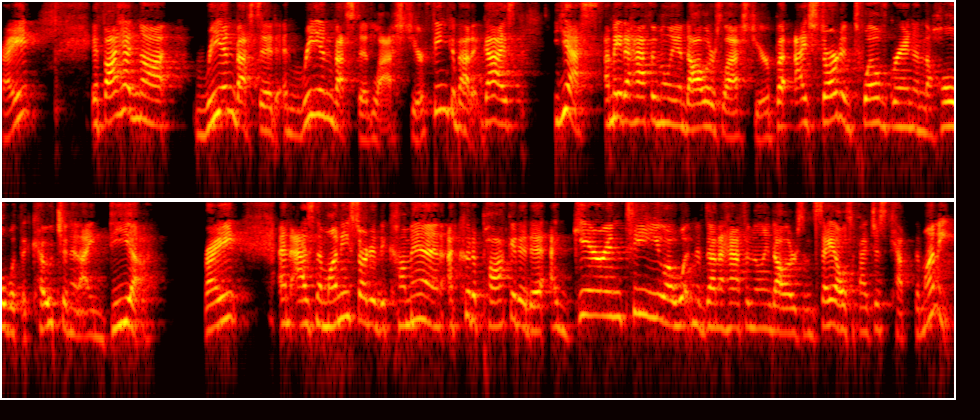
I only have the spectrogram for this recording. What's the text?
right? If I had not reinvested and reinvested last year, think about it, guys. Yes, I made a half a million dollars last year, but I started 12 grand in the hole with a coach and an idea right? And as the money started to come in, I could have pocketed it. I guarantee you I wouldn't have done a half a million dollars in sales if I just kept the money.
